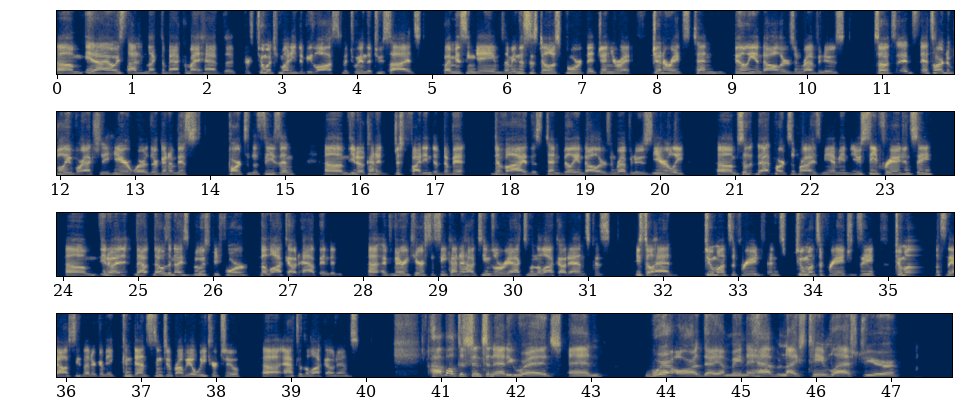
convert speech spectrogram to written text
Um, you know, I always thought in like the back of my head that there's too much money to be lost between the two sides by missing games. I mean, this is still a sport that generate generates ten billion dollars in revenues. So it's it's it's hard to believe we're actually here where they're going to miss parts of the season. Um, you know, kind of just fighting to divi- divide this ten billion dollars in revenues yearly. Um, so that part surprised me. I mean, you see free agency. Um, you know, that that was a nice boost before the lockout happened, and uh, I'm very curious to see kind of how teams will react when the lockout ends because you still had two months of free and two months of free agency, two months of the offseason that are going to be condensed into probably a week or two uh, after the lockout ends. How about the Cincinnati Reds and where are they? I mean, they have a nice team last year.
